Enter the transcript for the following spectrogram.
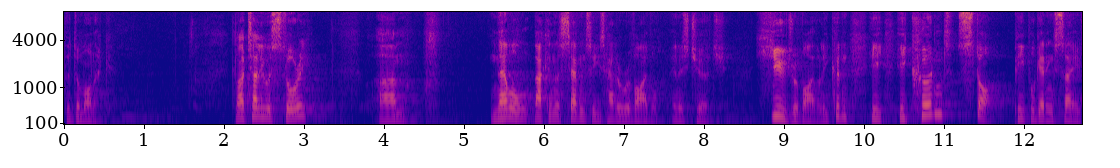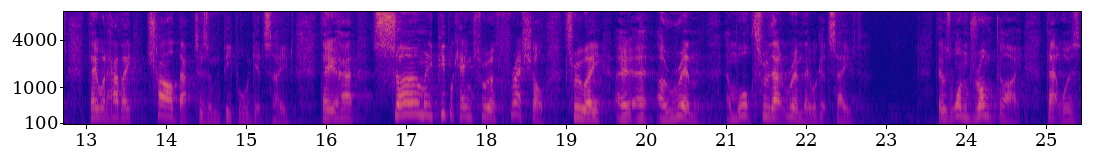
The demonic. Can I tell you a story? Um, Neville, back in the 70s, had a revival in his church. Huge revival. He couldn't, he, he couldn't stop people getting saved. They would have a child baptism, people would get saved. They had so many people came through a threshold, through a, a, a, rim, and walked through that rim, they would get saved. There was one drunk guy that was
